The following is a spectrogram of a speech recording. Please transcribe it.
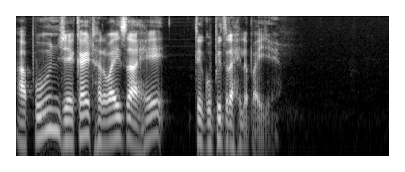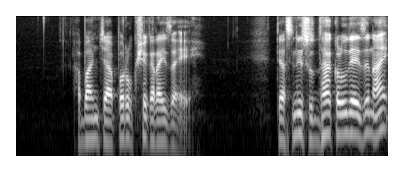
आपण जे काही ठरवायचं आहे ते गुपित राहिलं पाहिजे. आबांच्या अपरोक्ष करायचं आहे. त्यासनी सुद्धा कळू द्यायचं नाही.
